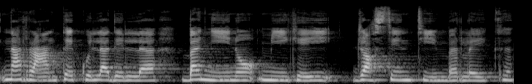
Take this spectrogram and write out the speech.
narrante è quella del bagnino Mickey Justin Timberlake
